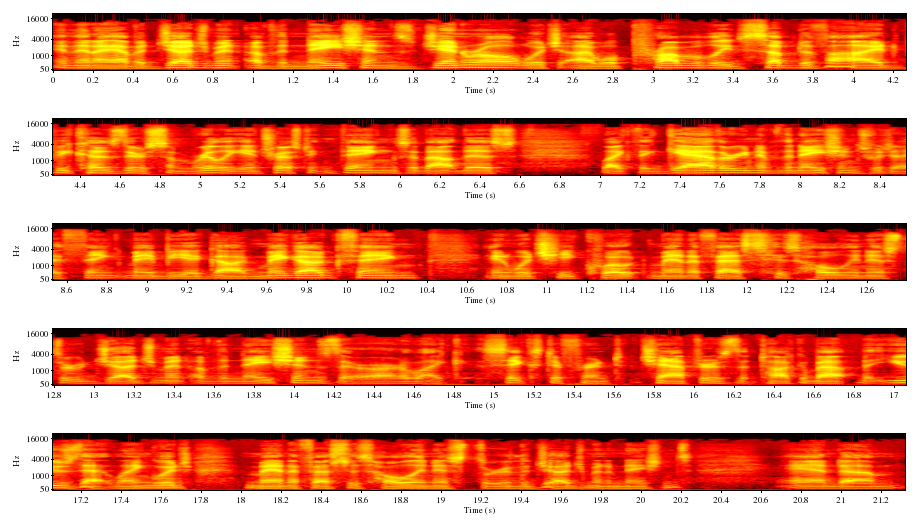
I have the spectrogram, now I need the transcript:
And then I have a judgment of the nations general, which I will probably subdivide because there's some really interesting things about this, like the gathering of the nations, which I think may be a Gog Magog thing, in which he, quote, manifests his holiness through judgment of the nations. There are like six different chapters that talk about, that use that language, manifest his holiness through the judgment of nations. And, um,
